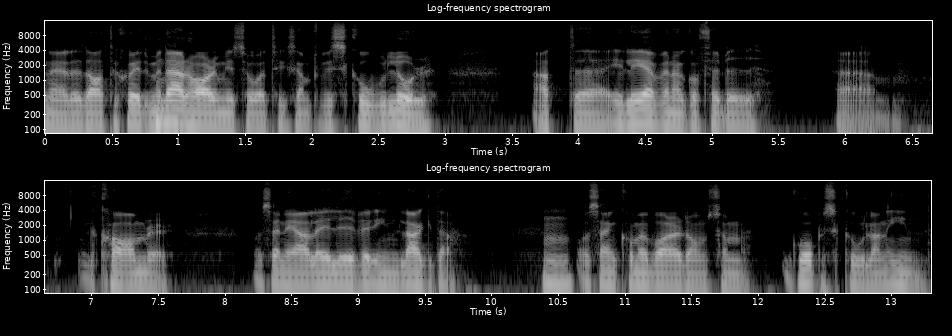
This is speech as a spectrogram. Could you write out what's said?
gäller dataskydd, men Mm. där har de ju så till exempel vid skolor att eh, eleverna går förbi ehm, kameror och sen är alla elever inlagda Mm. och sen kommer bara de som går på skolan in.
